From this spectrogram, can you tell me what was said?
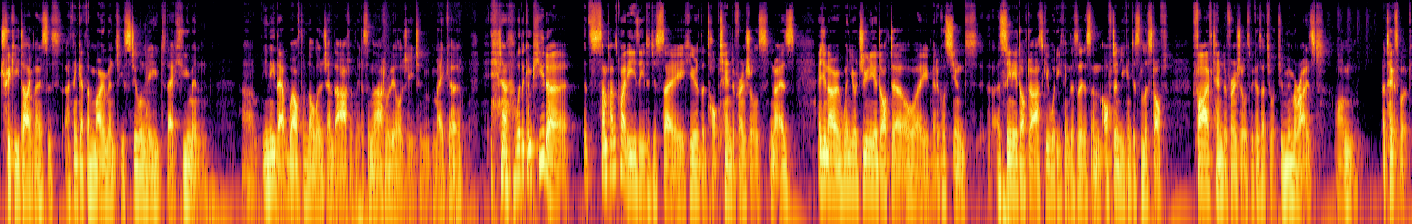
tricky diagnosis, I think at the moment you still need that human Um, you need that wealth of knowledge and the art of medicine, the art of radiology to make a. You know, with a computer, it's sometimes quite easy to just say, here are the top 10 differentials. You know, as, as you know, when you're a junior doctor or a medical student, a senior doctor asks you, what do you think this is? And often you can just list off five, 10 differentials because that's what you memorized on a textbook.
